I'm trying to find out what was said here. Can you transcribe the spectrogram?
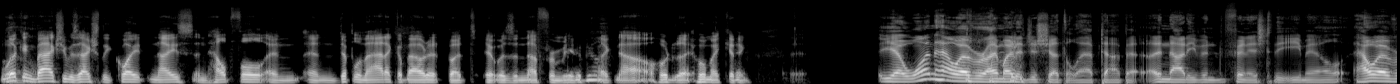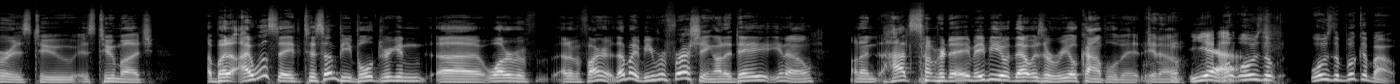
Looking back, she was actually quite nice and helpful and and diplomatic about it, but it was enough for me to be like, "No, who did I? Who am I kidding?" Yeah, one, however, I might have just shut the laptop and not even finished the email. However, is too is too much. Uh, But I will say to some people, drinking uh, water of- out of a fire that might be refreshing on a day, you know, on a hot summer day. Maybe that was a real compliment, you know. Yeah, What, what was the What was the book about?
